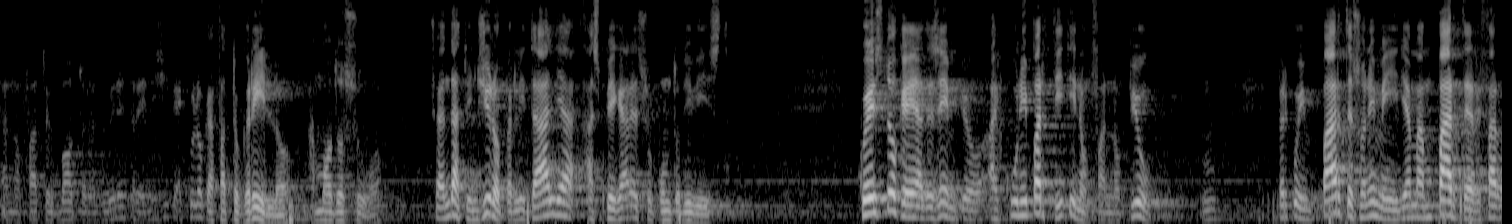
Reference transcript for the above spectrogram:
hanno fatto il botto nel 2013, che è quello che ha fatto Grillo a modo suo cioè è andato in giro per l'Italia a spiegare il suo punto di vista. Questo che ad esempio alcuni partiti non fanno più? Per cui in parte sono i media, ma in parte far,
